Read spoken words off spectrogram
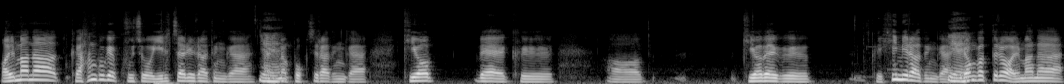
얼마나 그 한국의 구조, 일자리라든가 예. 아니면 복지라든가 기업의 그, 어, 기업의 그, 그 힘이라든가 예. 이런 것들을 얼마나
